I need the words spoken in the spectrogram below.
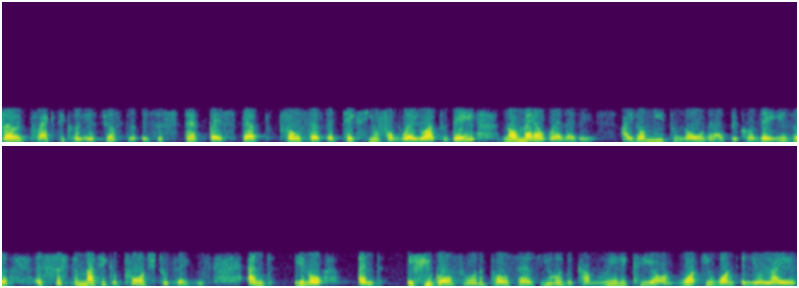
very practical. It's just it's a step by step process that takes you from where you are today, no matter where that is. I don't need to know that because there is a, a systematic approach to things. And, you know, and if you go through the process, you will become really clear on what you want in your life,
